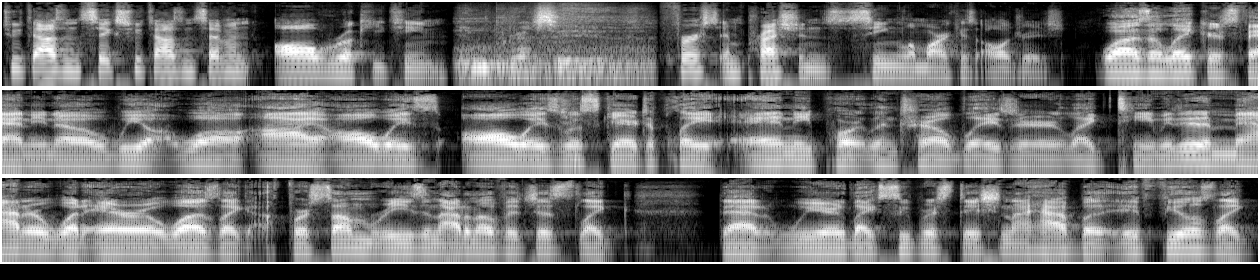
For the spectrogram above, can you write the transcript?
2006 2007 All Rookie team. Impressive. First impressions seeing Lamarcus Aldridge. Well, as a Lakers fan, you know, we well, I always, always was scared to play any Portland Trailblazer like team. It didn't matter what era it was. Like for some reason, I don't know if it's just like that weird like superstition I have, but it feels like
